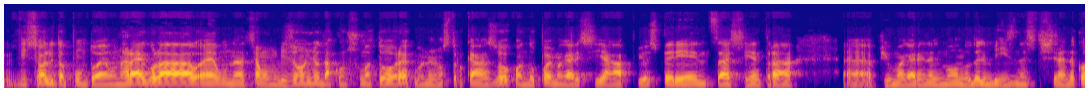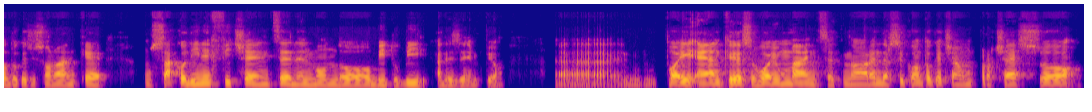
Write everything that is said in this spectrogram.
Di solito appunto è una regola, è una, diciamo, un bisogno da consumatore, come nel nostro caso, quando poi magari si ha più esperienza e si entra eh, più magari nel mondo del business, ci si rende conto che ci sono anche un sacco di inefficienze nel mondo B2B, ad esempio. Eh, poi è anche, se vuoi, un mindset, no? rendersi conto che c'è un processo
